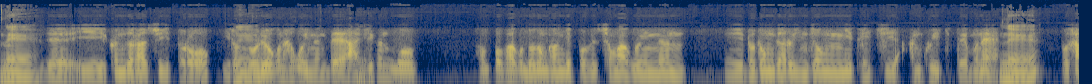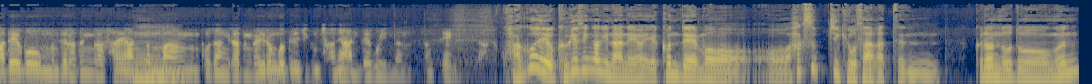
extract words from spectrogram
네. 이제 이 근절할 수 있도록 이런 네. 노력은 하고 있는데 아직은 뭐 헌법하고 노동관계법에서 정하고 있는 이 노동자로 인정이 되지 않고 있기 때문에 네. 뭐 4대 보험 문제라든가 사회 안전망 음. 보장이라든가 이런 것들이 지금 전혀 안 되고 있는 상태입니다. 과거에요. 그게 생각이 나네요. 예컨대 뭐 어, 학습지 교사 같은 그런 노동은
